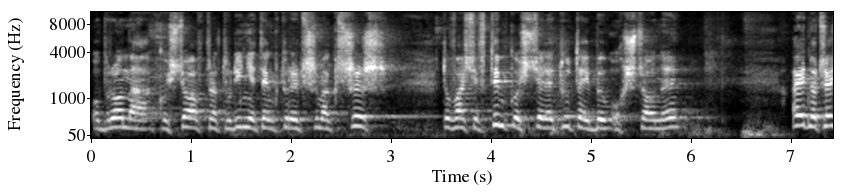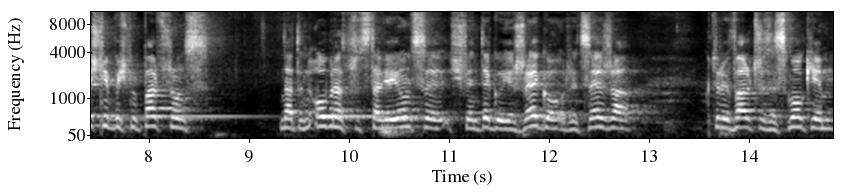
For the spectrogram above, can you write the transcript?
obrona kościoła w Pratulinie, ten, który trzyma krzyż, to właśnie w tym kościele tutaj był ochrzczony. A jednocześnie byśmy patrząc na ten obraz przedstawiający świętego Jerzego, rycerza, który walczy ze smokiem,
